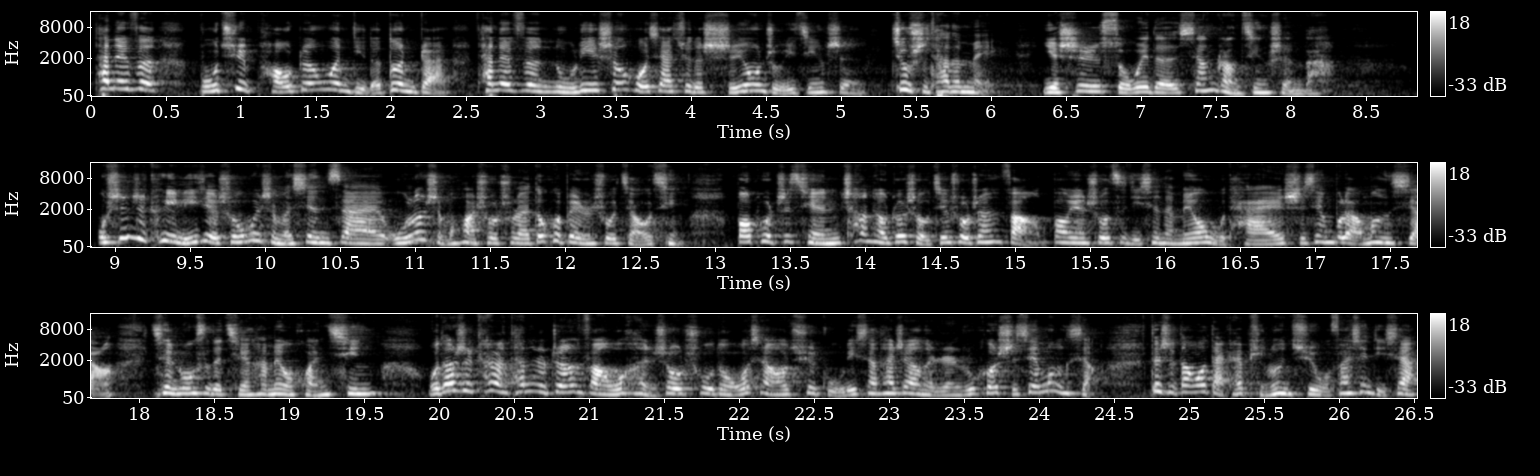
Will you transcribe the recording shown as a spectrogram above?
她那份不去刨根问底的钝感，她那份努力生活下去的实用主义精神，就是她的美，也是所谓的香港精神吧。我甚至可以理解说，为什么现在无论什么话说出来都会被人说矫情。包括之前唱跳歌手接受专访，抱怨说自己现在没有舞台，实现不了梦想，欠公司的钱还没有还清。我当时看了他那个专访，我很受触动，我想要去鼓励像他这样的人如何实现梦想。但是当我打开评论区，我发现底下。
